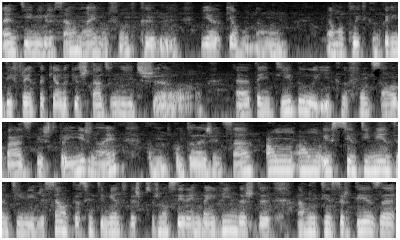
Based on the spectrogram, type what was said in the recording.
anti-imigração, não é? No fundo, que, é, que é, um, é, uma política um bocadinho diferente daquela que os Estados Unidos uh, uh, têm tido e que, no fundo, são a base deste país, não é? Como, como toda a gente sabe. Há, um, há um, esse sentimento anti-imigração, aquele sentimento das pessoas não serem bem-vindas, há muita incerteza,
